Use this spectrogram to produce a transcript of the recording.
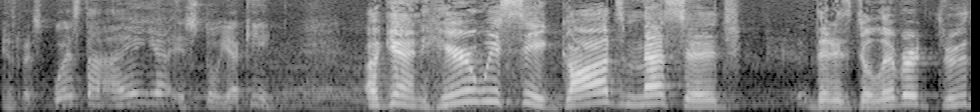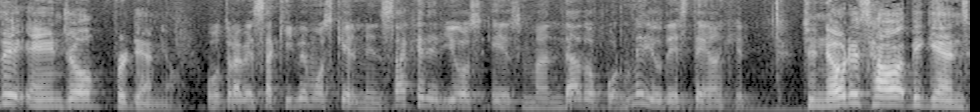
En respuesta a ella, estoy aquí. Again, here we see God's message that is delivered through the angel for Daniel. Otra vez aquí vemos que el mensaje de Dios es mandado por medio de este ángel. To notice how it begins,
